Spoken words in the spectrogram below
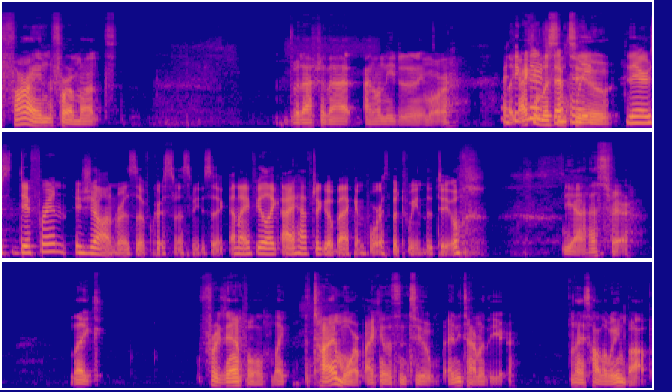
fine for a month, but after that, I don't need it anymore. I Like, think I can listen to- there's different genres of Christmas music, and I feel like I have to go back and forth between the two. Yeah, that's fair. Like, for example, like the Time Warp, I can listen to any time of the year. Nice Halloween bop.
